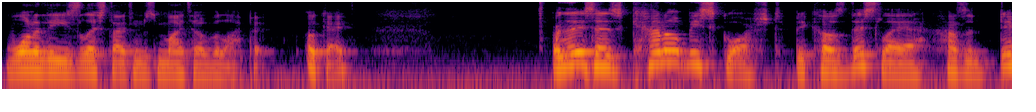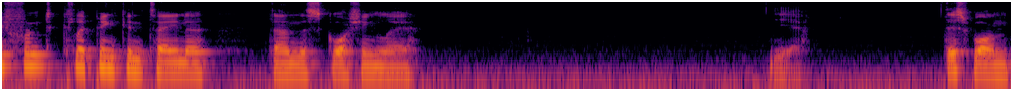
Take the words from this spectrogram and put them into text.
one of these list items might overlap it. Okay. And then it says cannot be squashed because this layer has a different clipping container than the squashing layer. Yeah. This one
